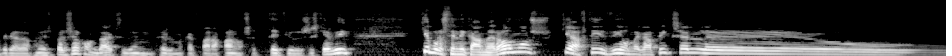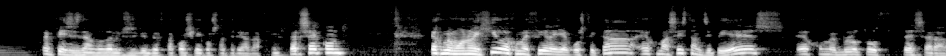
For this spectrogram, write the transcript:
30 frames per second. Εντάξει, δεν θέλουμε κάτι παραπάνω σε τέτοιου είδους συσκευή. Και μπροστινή κάμερα όμως και αυτή 2 MP. Ε, Επίσης δυνατότητα λήψη βίντεο 720 30 frames per second. Έχουμε μόνο ηχείο, έχουμε θύρα για ακουστικά, έχουμε assistant GPS, έχουμε Bluetooth 4.2,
